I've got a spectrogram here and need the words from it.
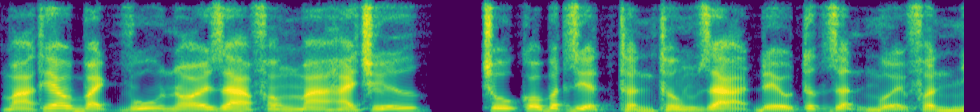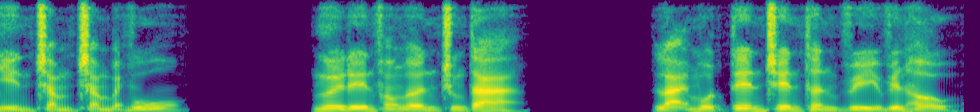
mà theo Bạch Vũ nói ra phong ma hai chữ, chỗ có bất diệt thần thông giả đều tức giận mười phần nhìn chằm chằm Bạch Vũ. Ngươi đến phong ấn chúng ta. Lại một tên trên thân vì viên hầu,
